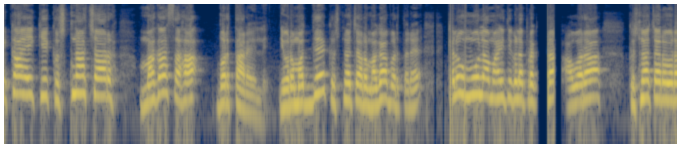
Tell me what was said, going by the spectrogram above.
ಏಕಾಏಕಿ ಕೃಷ್ಣಾಚಾರ್ ಮಗ ಸಹ ಬರ್ತಾರೆ ಇಲ್ಲಿ. ಇವರ ಮಧ್ಯೆ ಕೃಷ್ಣಾಚಾರ ಮಗ ಬರ್ತಾರೆ. ಕೆಲವು ಮೂಲ ಮಾಹಿತಿಗಳ ಪ್ರಕಾರ ಅವರ ಕೃಷ್ಣಾಚಾರ ಅವರ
